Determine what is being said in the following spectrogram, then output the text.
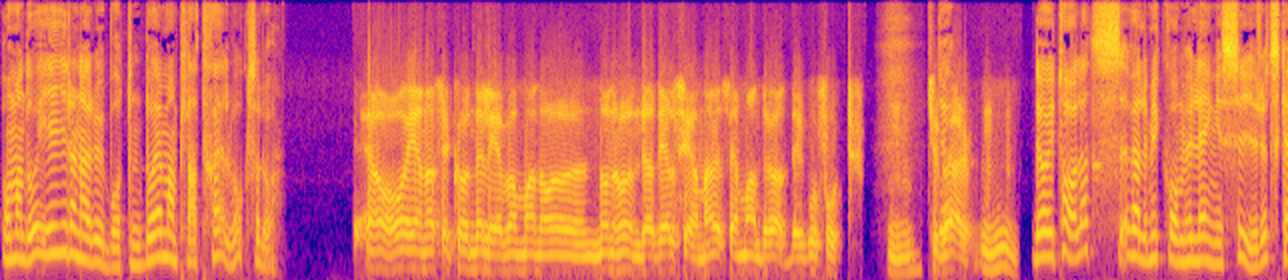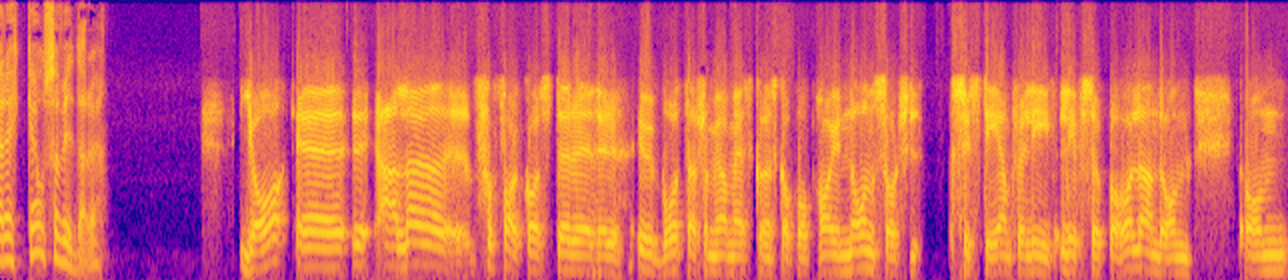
om man då är i den här ubåten, då är man platt själv också då? Ja, ena sekunden lever man och någon hundradel senare så är man död. Det går fort. Mm, tyvärr. Mm. Det har ju talats väldigt mycket om hur länge syret ska räcka och så vidare. Ja, eh, alla farkoster eller ubåtar som jag har mest kunskap om har ju någon sorts system för liv, livsuppehållande om, om,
